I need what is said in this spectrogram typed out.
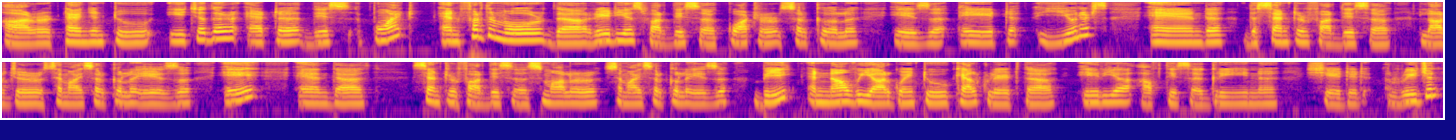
are tangent to each other at this point. And furthermore, the radius for this quarter circle is uh, 8 units and uh, the center for this uh, larger semicircle is uh, A and the center for this smaller semicircle is B and now we are going to calculate the area of this green shaded region.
